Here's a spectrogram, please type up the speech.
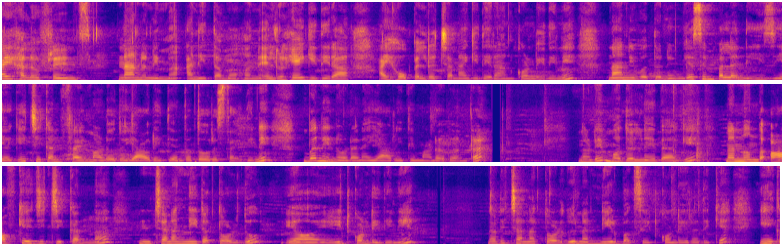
ಹಾಯ್ ಹಲೋ ಫ್ರೆಂಡ್ಸ್ ನಾನು ನಿಮ್ಮ ಅನಿತಾ ಮೋಹನ್. ಎಲ್ಲರೂ ಹೇಗಿದ್ದೀರಾ? ಐ ಹೋಪ್ ಎಲ್ಲರೂ ಚೆನ್ನಾಗಿದ್ದೀರಾ ಅಂದ್ಕೊಂಡಿದ್ದೀನಿ ನಾನಿವತ್ತು ನಿಮಗೆ ಸಿಂಪಲ್ ಆ್ಯಂಡ್ ಈಸಿಯಾಗಿ ಚಿಕನ್ ಫ್ರೈ ಮಾಡೋದು ಯಾವ ರೀತಿ ಅಂತ ತೋರಿಸ್ತಾ ಇದ್ದೀನಿ. ಬನ್ನಿ ನೋಡೋಣ ಯಾವ ರೀತಿ ಮಾಡೋದು ಅಂತ. ನೋಡಿ, ಮೊದಲನೇದಾಗಿ ನಾನೊಂದು ಹಾಫ್ ಕೆ ಜಿ ಚಿಕನ್ನ ಚೆನ್ನಾಗಿ ನೀಟಾಗಿ ತೊಳೆದು ಇಟ್ಕೊಂಡಿದ್ದೀನಿ. ನೋಡಿ, ಚೆನ್ನಾಗಿ ತೊಳೆದು ನಾನು ನೀರು ಬಗ್ಸಿ ಇಟ್ಕೊಂಡಿರೋದಕ್ಕೆ ಈಗ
